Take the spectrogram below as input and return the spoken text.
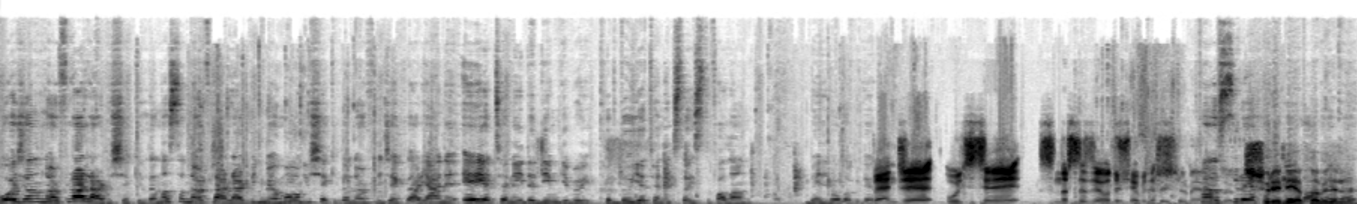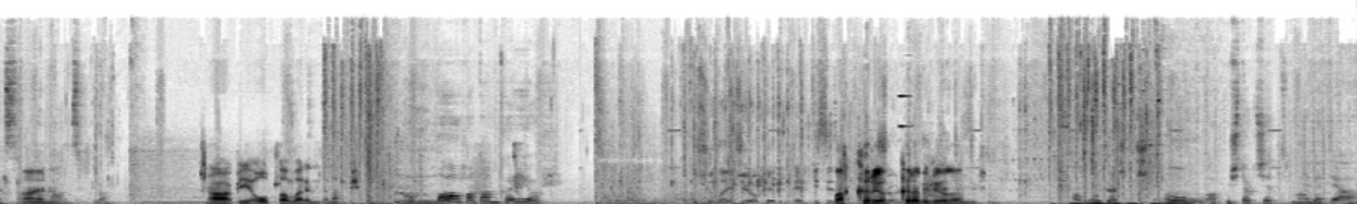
Bu ajanı nerflerler bir şekilde. Nasıl nerflerler bilmiyorum ama bir şekilde nerfleyecekler. Yani E yeteneği dediğim gibi kırdığı yetenek sayısı falan belli olabilir. Bence ultisini sınırsız ya o düşebilir. Ha, süre Süreli yapabilirler. Evet, o da Aynen. mantıklı. Abi oldla var elimde ne yapayım. Allah adam kayıyor. Işınlayıcı yok edildi. Etkisiz Bak kırıyor, önlem- kırabiliyorlarmış. Ha, ulti açmış ya. Oo 64 jet. My bad ya.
